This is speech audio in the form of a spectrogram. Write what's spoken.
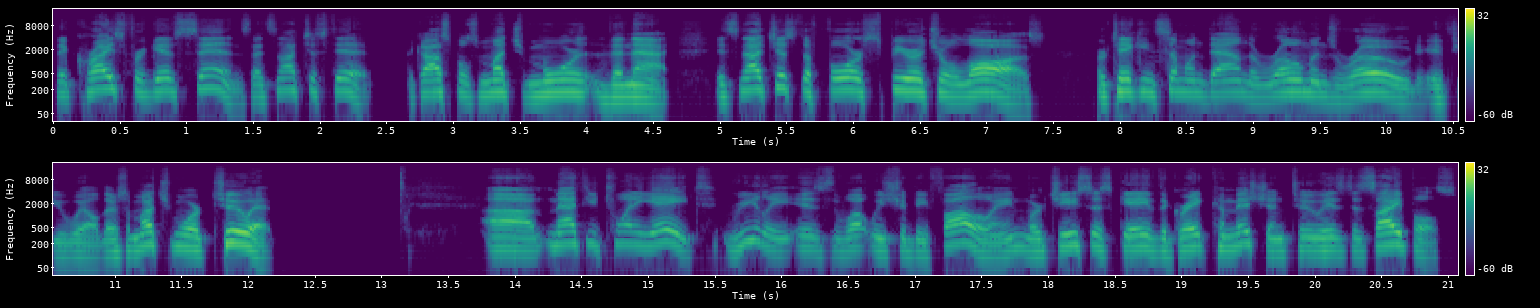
that Christ forgives sins. That's not just it. The gospel's much more than that. It's not just the four spiritual laws or taking someone down the Romans road, if you will. There's much more to it. Uh, Matthew 28 really is what we should be following, where Jesus gave the Great Commission to his disciples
